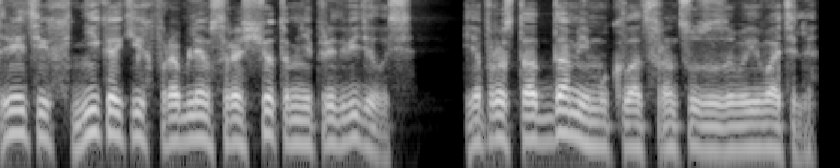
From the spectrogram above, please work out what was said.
В-третьих, никаких проблем с расчетом не предвиделось. Я просто отдам ему клад француза-завоевателя.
